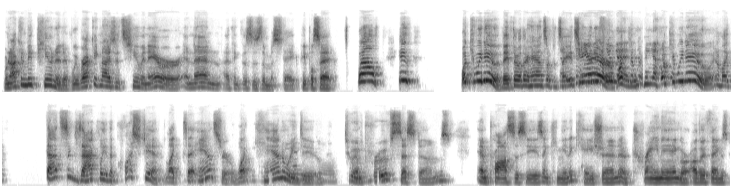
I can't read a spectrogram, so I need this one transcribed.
we're not going to be punitive we recognize it's human error and then i think this is the mistake people say well it, what can we do they throw their hands up and say it's human error human. What, can we, yeah. what can we do and i'm like that's exactly the question like to answer what can we do to improve systems and processes and communication or training or other things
